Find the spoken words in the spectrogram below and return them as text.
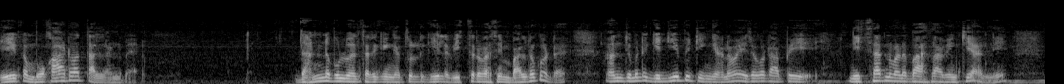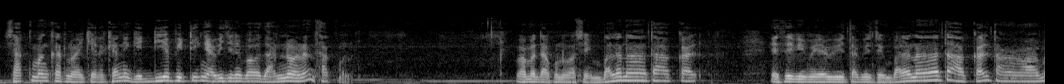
ඒක මොකාටවත් අල්ලන්න බෑ. දන්න පුළුවන් තරකින් ඇතුළට ගිහිල්ලා විස්තර වශයෙන් බලනකොට අන්තිමට gediya පිටින් යනවා. ඒකකොට අපේ නිස්සාරණ වන භාෂාවෙන් කියන්නේ සක්මන් කරනවා කියලා කියන්නේ gediya පිටින් ඇවිදින බව දන්නවනම් සක්මන. වම දකුණු වශයෙන් බලනා තාක්කල් එසවි මේ විවිධ බලනා තාක්කල් තාම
